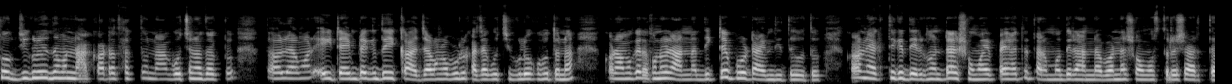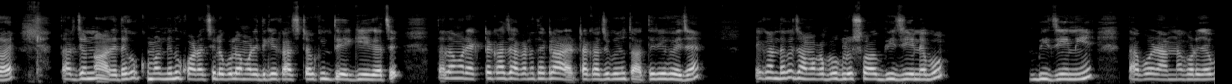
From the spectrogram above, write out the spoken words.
সবজিগুলো যদি আমার না কাটা থাকতো, না গোছানো থাকতো, তাহলে আমার এই টাইমটা কিন্তু এই কাজ জামা কাপড়গুলো কাচাকুচিগুলো হতো না। কারণ আমাকে তখন ওই রান্নার দিকটাই পুরো টাইম দিতে হতো। কারণ এক থেকে দেড় ঘণ্টা সময় পায় হাতে, তার মধ্যে রান্না বান্না সমস্তটা সারতে হয়। তার জন্য আরে দেখো আমার কিন্তু করা ছিল বলে আমার এদিকে কাজটাও কিন্তু এগিয়ে গেছে। তাহলে আমার একটা কাজ আগানো থাকলে আর একটা কাজও কিন্তু তাড়াতাড়ি হয়ে যায়। এখানে দেখো জামা কাপড়গুলো সব ভিজিয়ে নেব। ভিজিয়ে নিয়ে তারপর রান্নাঘরে যাব।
